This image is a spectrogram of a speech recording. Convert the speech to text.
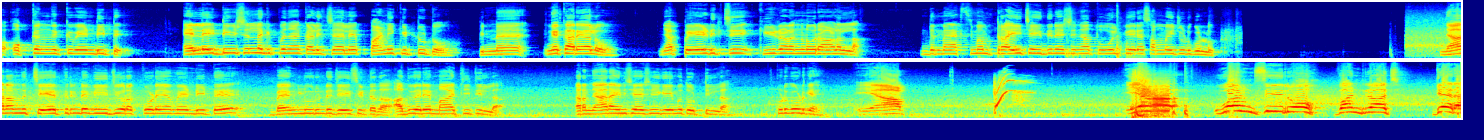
ഒക്കെ നിങ്ങൾക്ക് വേണ്ടിയിട്ട് എൽ ഐ ഡിവിഷനിലൊക്കെ ഇപ്പം ഞാൻ കളിച്ചാൽ പണി കിട്ടൂട്ടോ. പിന്നെ നിങ്ങൾക്കറിയാലോ ഞാൻ പേടിച്ച് കീഴടങ്ങുന്ന ഒരാളല്ല. എന്റെ മാക്സിമം ട്രൈ ചെയ്തതിനു ശേഷം ഞാൻ തോൽവി വരെ സമ്മതിച്ചു കൊടുക്കുള്ളൂ. ഞാൻ അന്ന് ചേത്രിന്റെ വീഡിയോ റെക്കോർഡ് ചെയ്യാൻ വേണ്ടിയിട്ട് ബാംഗ്ലൂരിന്റെ ജേഴ്സി ഇട്ടതാ. അതുവരെ മാറ്റിയിട്ടില്ല. കാരണം ഞാൻ അതിന് ശേഷം ഈ ഗെയിം തൊട്ടില്ല. കൊടുക്ക കൊടുക്കേ. One zero one Raj get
